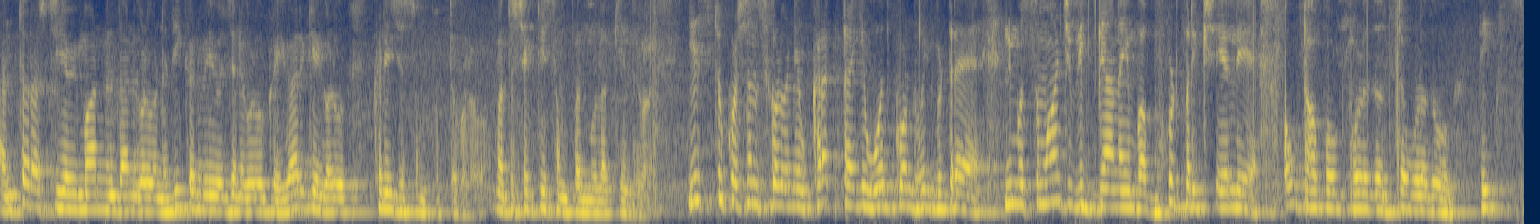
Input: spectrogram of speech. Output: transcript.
ಅಂತಾರಾಷ್ಟ್ರೀಯ ವಿಮಾನ ನಿಲ್ದಾಣಗಳು, ನದಿ ಕಣಿವೆ ಯೋಜನೆಗಳು, ಕೈಗಾರಿಕೆಗಳು, ಖನಿಜ ಸಂಪತ್ತುಗಳು ಮತ್ತು ಶಕ್ತಿ ಸಂಪನ್ಮೂಲ ಕೇಂದ್ರಗಳು. ಇಷ್ಟು ಕ್ವಶನ್ಸ್ಗಳು ನೀವು ಕರೆಕ್ಟಾಗಿ ಓದ್ಕೊಂಡು ಹೋಗಿಬಿಟ್ರೆ ನಿಮ್ಮ ಸಮಾಜ ವಿಜ್ಞಾನ ಎಂಬ ಬೋರ್ಡ್ ಪರೀಕ್ಷೆಯಲ್ಲಿ ಔಟ್ ಆಫ್ ಔಟ್ ಕೊಳ್ಳೋದು ತಗೊಳ್ಳೋದು fix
